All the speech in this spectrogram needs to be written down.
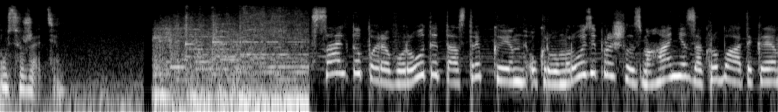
у сюжеті. Сальто, перевороти та стрибки. У Кривому Розі пройшли змагання з акробатики.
